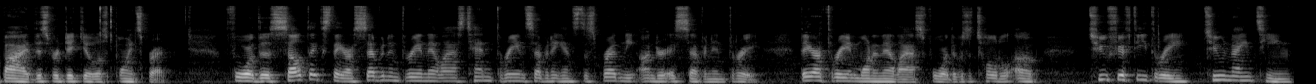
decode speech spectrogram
by this ridiculous point spread. For the Celtics, they are 7 and 3 in their last 10, 3 and 7 against the spread, and the under is 7 and 3. They are 3 and 1 in their last 4. There was a total of 253, 219,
